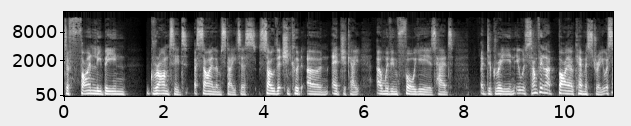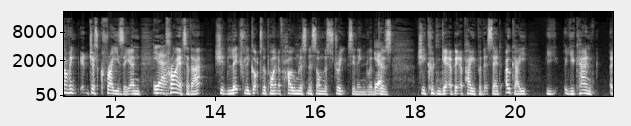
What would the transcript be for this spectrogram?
to finally being granted asylum status so that she could earn, educate, and within four years had a degree in it was something like biochemistry. It was something just crazy. And Yeah. prior to that, she'd literally got to the point of homelessness on the streets in England Yeah. because she couldn't get a bit of paper that said, "Okay, you you can uh,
